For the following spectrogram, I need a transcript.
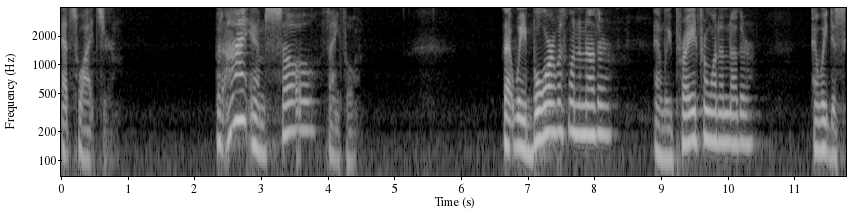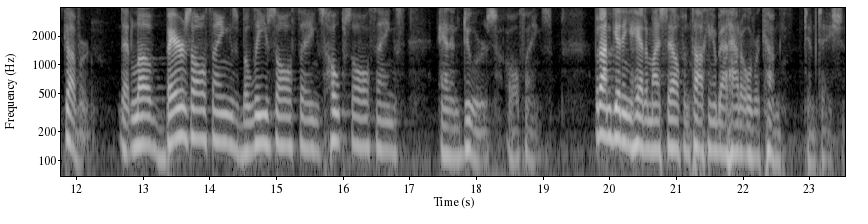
at Schweitzer. But I am so thankful that we bore with one another and we prayed for one another and we discovered that love bears all things, believes all things, hopes all things, and endures all things. But I'm getting ahead of myself and talking about how to overcome temptation.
